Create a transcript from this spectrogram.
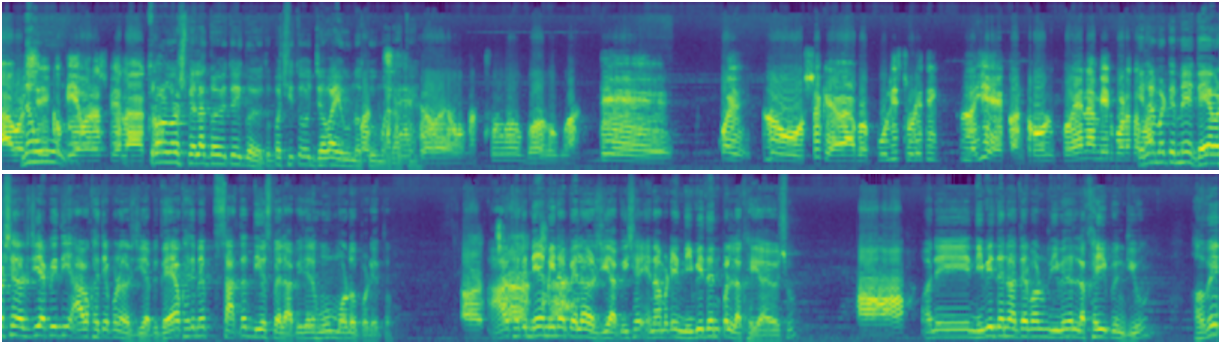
આ વર્ષે ના, કે હું- બે વર્ષ પહેલા ત્રણ વર્ષ પહેલા ગયો તો એ ગયો તો પછી તો જવાય એવું નતું મારા મારાથી. જવાય એવું નતું. બરોબર. તે કોઈ શું કહેવાય આપણે પોલીસ જોડેથી લઈએ કંટ્રોલ તો એના મેર પડે એના માટે મેં ગયા વર્ષે અરજી આપી હતી આ વખતે પણ અરજી આપી. ગયા વખતે મેં સાત જ દિવસ પહેલાં આપી એટલે હું મોડો પડ્યો તો આ વખતે બે મહિના. પહેલાં અરજી આપી છે એના માટે નિવેદન પણ લખાઈ આવ્યો છું. અને નિવેદન આધારે મારું નિવેદન લખાઈ પણ ગયું. હવે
